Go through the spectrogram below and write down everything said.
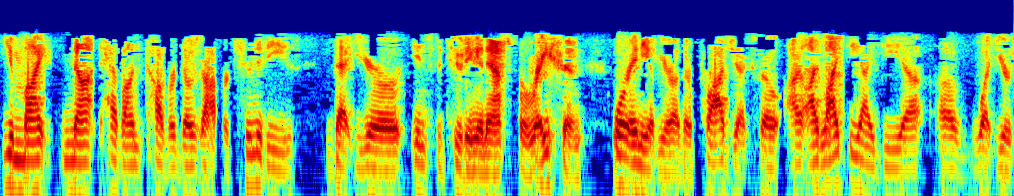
you might not have uncovered those opportunities that you're instituting in aspiration or any of your other projects. So I, I like the idea of what you're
